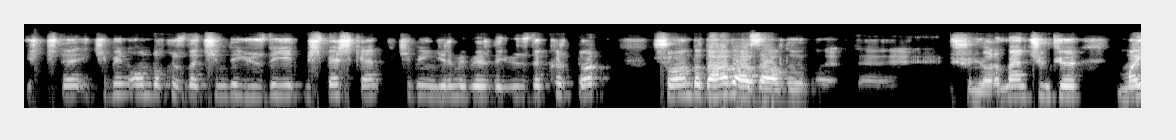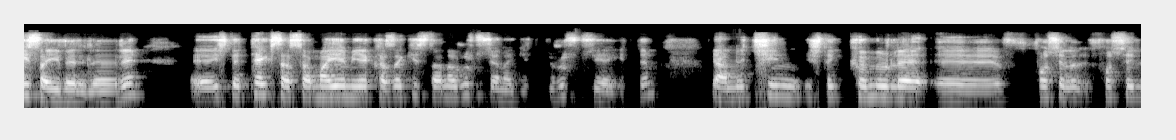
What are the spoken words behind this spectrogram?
İşte 2019'da Çin'de yüzde 75 iken 2021'de yüzde 44 şu anda daha da azaldığını e, düşünüyorum. Ben çünkü Mayıs ayı verileri e, işte Teksas'a, Miami'ye, Kazakistan'a, Rusya'ya gittim. Rusya'ya gittim. Yani Çin işte kömürle e, fosil fosil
